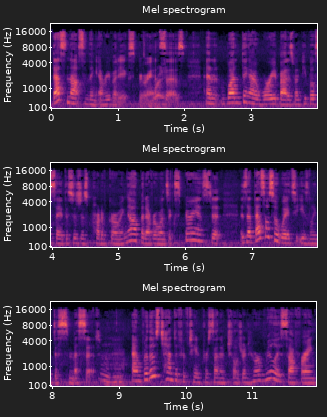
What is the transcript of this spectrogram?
that's not something everybody experiences. And one thing I worry about is when people say this is just part of growing up and everyone's experienced it, is that that's also a way to easily dismiss it. Mhm. And for those 10 to 15 percent of children who are really suffering,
